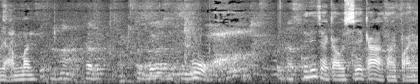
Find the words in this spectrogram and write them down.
廿五蚊。哇！呢啲就係舊時嘅加拿大幣啊！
